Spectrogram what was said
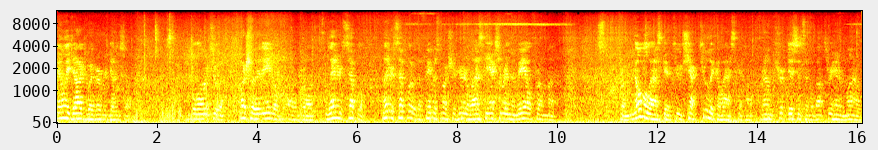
the only dogs who have ever done so. Belonged to a musher by the name of, of uh, Leonard Seppala. Leonard Seppala was a famous musher here in Alaska. He actually ran the mail from uh, from Nome, Alaska to Shaktoolik, Alaska, a round trip distance of about 300 miles.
